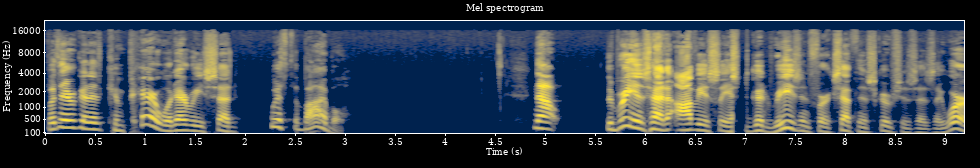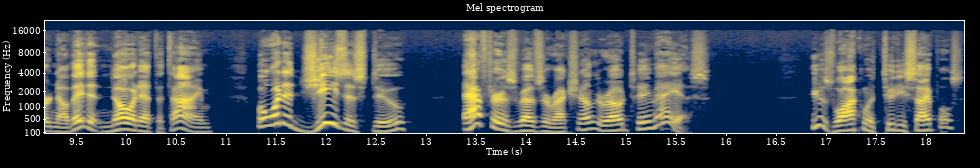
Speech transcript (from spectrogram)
but they were going to compare whatever he said with the Bible. Now, the Bereans had obviously a good reason for accepting the scriptures as they were. Now, they didn't know it at the time, but what did Jesus do after his resurrection on the road to Emmaus? He was walking with two disciples.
